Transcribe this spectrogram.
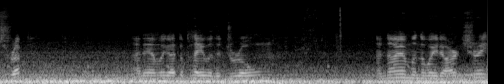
trip, and then we got to play with a drone, and now I'm on the way to archery.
